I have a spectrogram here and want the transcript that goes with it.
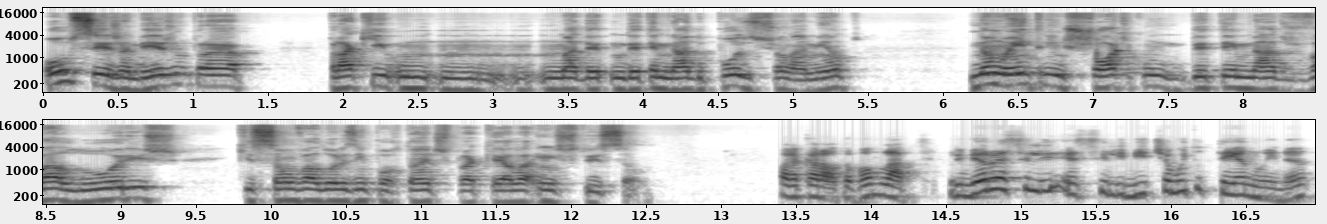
ou seja mesmo para que um, um, uma, um determinado posicionamento não entre em choque com determinados valores que são valores importantes para aquela instituição? Olha, Carol, então vamos lá. Primeiro, esse, esse limite é muito tênue, né?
